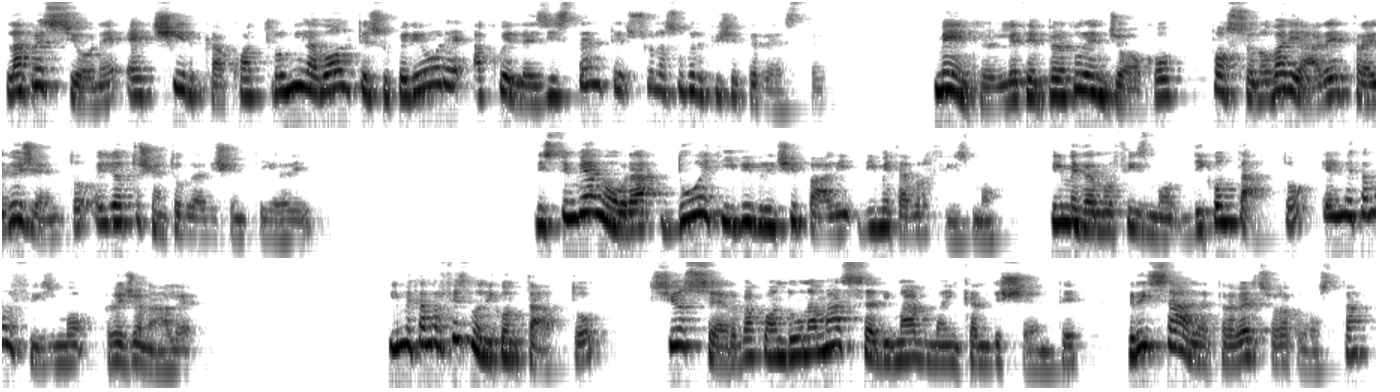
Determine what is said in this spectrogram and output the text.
la pressione è circa 4.000 volte superiore a quella esistente sulla superficie terrestre, mentre le temperature in gioco possono variare tra i 200 e gli 800 gradi centigradi. Distinguiamo ora due tipi principali di metamorfismo, il metamorfismo di contatto e il metamorfismo regionale. Il metamorfismo di contatto si osserva quando una massa di magma incandescente risale attraverso la crosta,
